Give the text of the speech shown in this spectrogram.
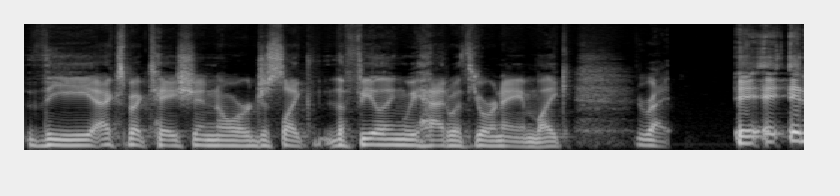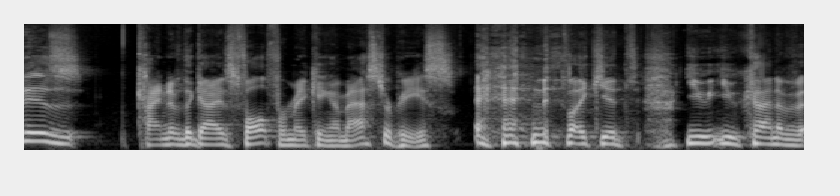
the expectation or just like the feeling we had with your name. Like, right. It, it is kind of the guy's fault for making a masterpiece. And like it, you, you kind of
